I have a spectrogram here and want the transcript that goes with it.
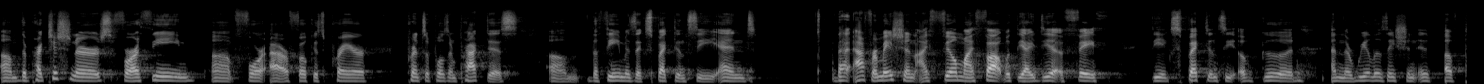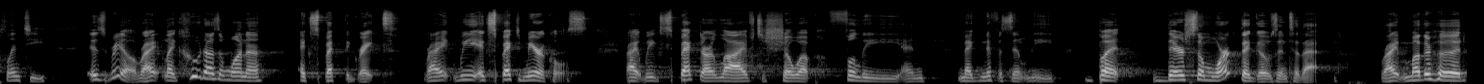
Um, the practitioners for our theme uh, for our focus prayer principles and practice um, the theme is expectancy. And that affirmation, I fill my thought with the idea of faith, the expectancy of good, and the realization of plenty is real, right? Like, who doesn't want to expect the great, right? We expect miracles, right? We expect our lives to show up fully and magnificently, but there's some work that goes into that, right? Motherhood,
